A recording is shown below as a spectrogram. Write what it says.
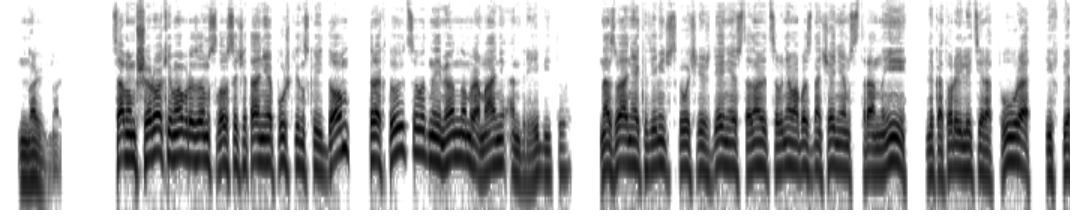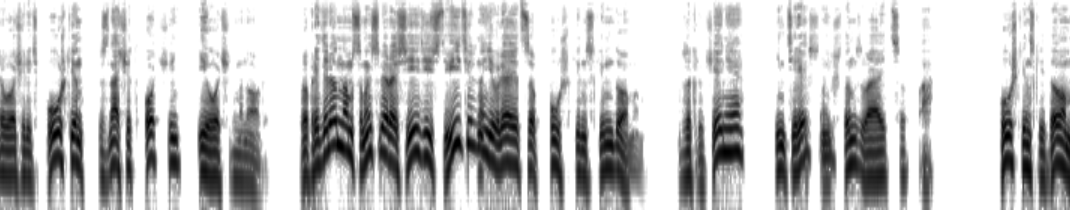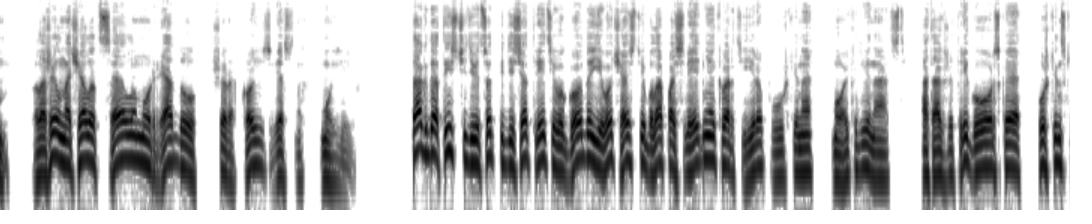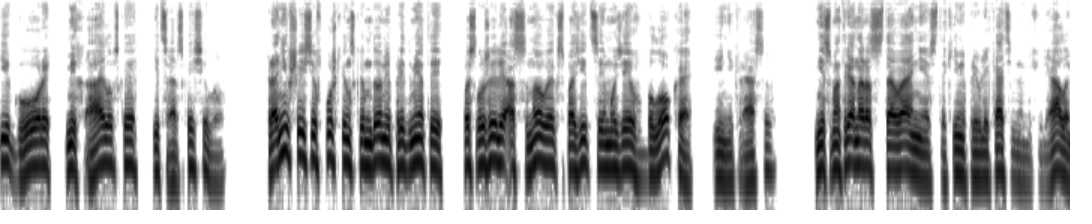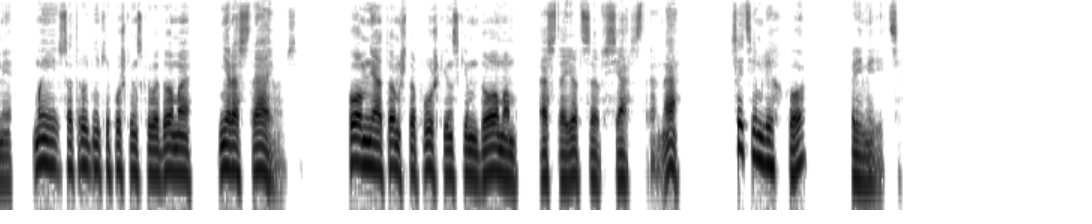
Самым широким образом словосочетание «Пушкинский дом» трактуется в одноименном романе Андрея Битова. Название академического учреждения становится в нем обозначением страны, для которой литература, и в первую очередь Пушкин, значит очень и очень много. В определенном смысле Россия действительно является Пушкинским домом. В заключение интересный, что называется, факт. Пушкинский дом положил начало целому ряду широко известных музеев. Так до 1953 года его частью была последняя квартира Пушкина, Мойка-12, а также Тригорская, Пушкинские горы, Михайловское и Царское село. Хранившиеся в Пушкинском доме предметы послужили основой экспозиции музеев Блока и Некрасова. Несмотря на расставание с такими привлекательными филиалами, мы, сотрудники Пушкинского дома, не расстраиваемся. Помня о том, что Пушкинским домом остается вся страна, с этим легко примириться.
